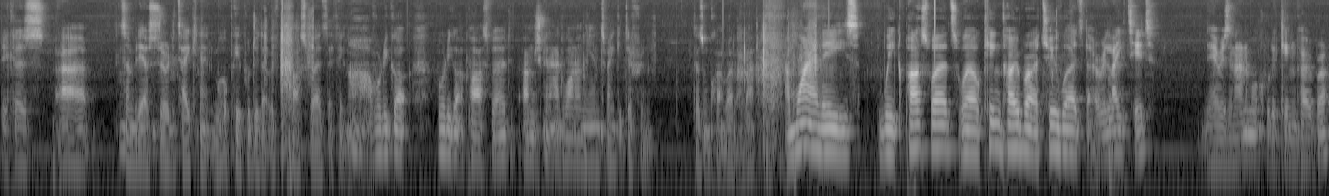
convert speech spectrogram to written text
because uh, somebody else has already taken it. Well, people do that with passwords. They think, oh, I've already got, I've already got a password. I'm just going to add one on the end to make it different. Doesn't quite work like that. And why are these weak passwords? Well, king cobra are two words that are related. There is an animal called a king cobra.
